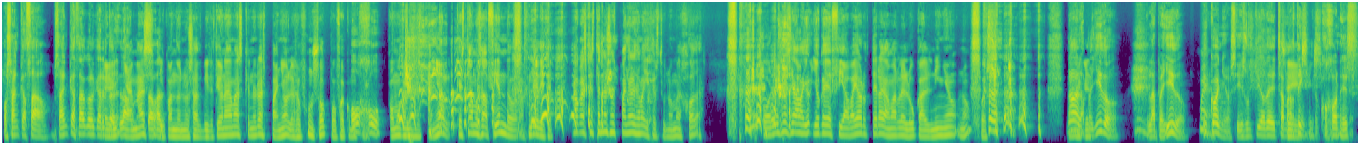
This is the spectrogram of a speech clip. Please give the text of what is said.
os han cazado. Os han cazado con el carrito del y lado, además, chaval. cuando nos advirtió nada más que no era español, eso fue un shock, pues fue como, ¡Ojo! ¿cómo que no es español? ¿Qué estamos haciendo? La gente dice, no, es que este no es español, y dices tú, no me jodas. Por eso se llama, yo, yo que decía, vaya hortera llamarle Luca al niño, ¿no? Pues No, el apellido. El apellido. ¿Qué Bueno. coño? Si es un tío de Chamartín. Sí, sí, ¿qué sí. cojones?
